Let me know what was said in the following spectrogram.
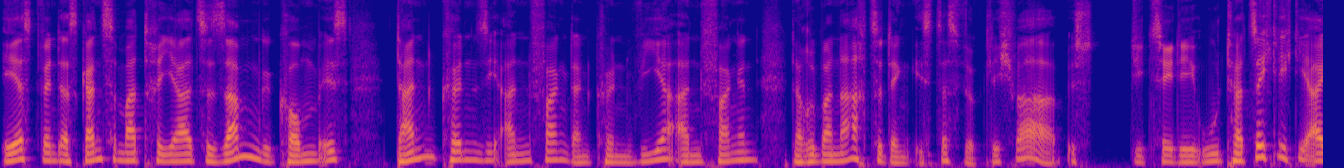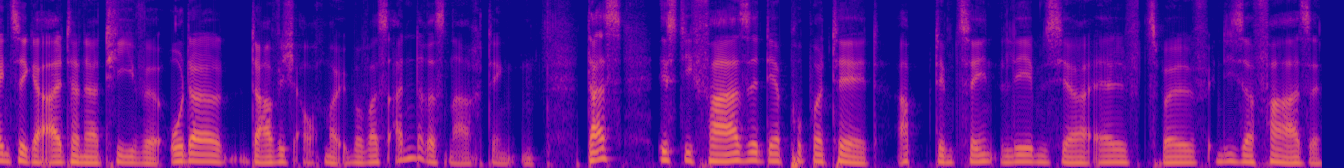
Erst wenn das ganze Material zusammengekommen ist, dann können Sie anfangen, dann können wir anfangen, darüber nachzudenken, ist das wirklich wahr? Ist die CDU tatsächlich die einzige Alternative oder darf ich auch mal über was anderes nachdenken? Das ist die Phase der Pubertät, ab dem 10. Lebensjahr, 11, 12, in dieser Phase.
